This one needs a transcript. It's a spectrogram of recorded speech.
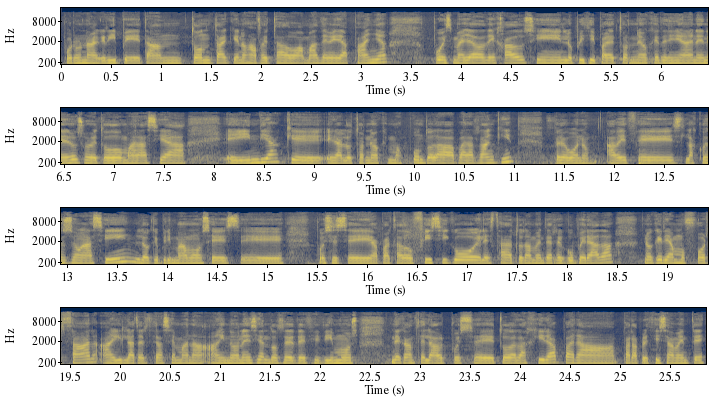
por una gripe tan tonta que nos ha afectado a más de media España, pues me haya dejado sin los principales torneos que tenía en enero, sobre todo Malasia e India, que eran los torneos que más puntos daba para el ranking. Pero bueno, a veces las cosas son así. Lo que primamos es eh, pues ese apartado físico, el estar totalmente recuperada. No queríamos forzar a ir la tercera semana a Indonesia, entonces decidimos de cancelar pues eh, toda la gira para, para precisamente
